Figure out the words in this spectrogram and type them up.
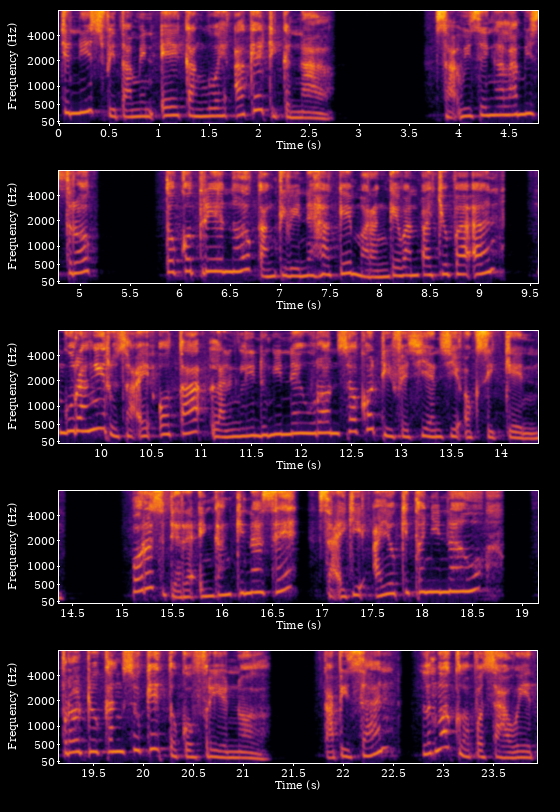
jenis vitamin E kang luwih akeh dikenal. Sakwise ngalami stroke, tokotrienol kang diwenehake marang kewan pacobaan ngurangi rusake otak lan nglindungi neuron saka defisiensi oksigen. Para sedherek ingkang kinasih, saiki ayo kita nyinau produk kang sugih tokofrienol. Kapisan, lenga klopo sawit.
